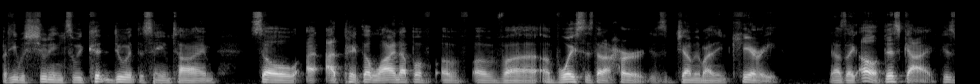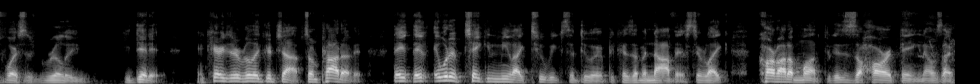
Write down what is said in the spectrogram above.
But he was shooting, so we couldn't do it at the same time. So I, I picked a lineup of of of, uh, of voices that I heard. There's a gentleman by the name Carey. And I was like, oh, this guy, his voice is really, he did it. And Carey did a really good job. So I'm proud of it they, they it would have taken me like two weeks to do it because I'm a novice. They were like, carve out a month because this is a hard thing. And I was like,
